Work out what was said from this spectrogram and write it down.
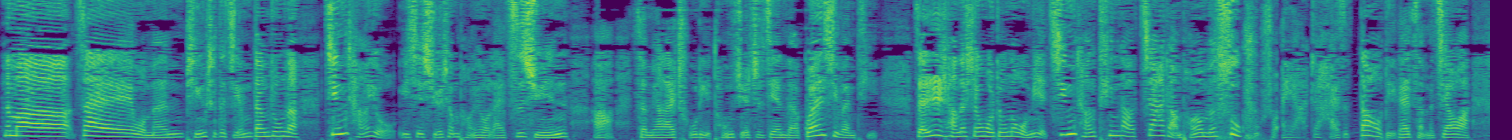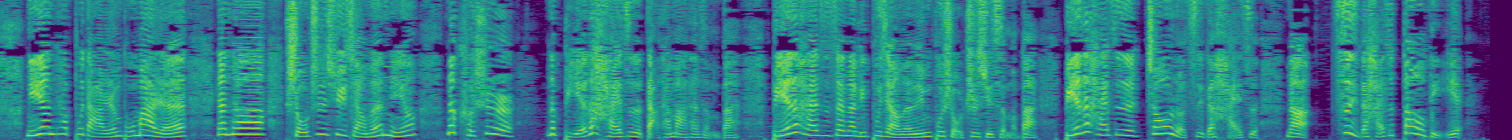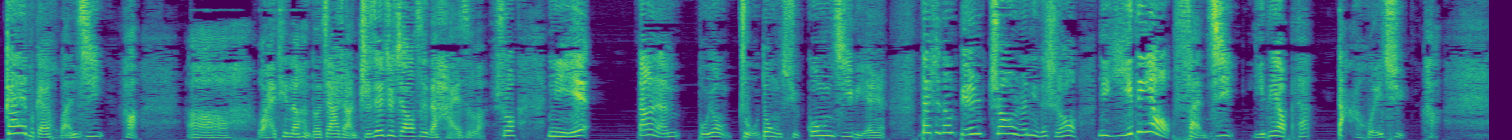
那么，在我们平时的节目当中呢，经常有一些学生朋友来咨询啊，怎么样来处理同学之间的关系问题。在日常的生活中呢，我们也经常听到家长朋友们诉苦，说：“哎呀，这孩子到底该怎么教啊？你让他不打人不骂人，让他守秩序讲文明，那可是那别的孩子打他骂他怎么办？别的孩子在那里不讲文明不守秩序怎么办？别的孩子招惹自己的孩子，那自己的孩子到底？”该不该还击？哈，啊，我还听到很多家长直接就教自己的孩子了，说你当然不用主动去攻击别人，但是当别人招惹你的时候，你一定要反击，一定要把他打回去。哈，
